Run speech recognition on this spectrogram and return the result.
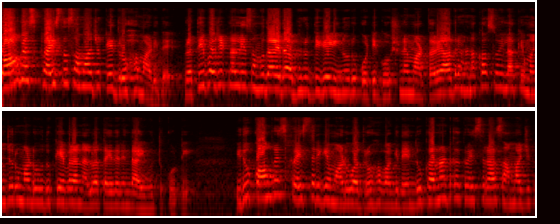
ಕಾಂಗ್ರೆಸ್ ಕ್ರೈಸ್ತ ಸಮಾಜಕ್ಕೆ ದ್ರೋಹ ಮಾಡಿದೆ. ಪ್ರತಿ ಬಜೆಟ್ನಲ್ಲಿ ಸಮುದಾಯದ ಅಭಿವೃದ್ಧಿಗೆ ಇನ್ನೂರು ಕೋಟಿ ಘೋಷಣೆ ಮಾಡ್ತಾರೆ. ಆದರೆ ಹಣಕಾಸು ಇಲಾಖೆ ಮಂಜೂರು ಮಾಡುವುದು ಕೇವಲ ನಲವತ್ತೈದರಿಂದ ಐವತ್ತು ಕೋಟಿ. ಇದು ಕಾಂಗ್ರೆಸ್ ಕ್ರೈಸ್ತರಿಗೆ ಮಾಡುವ ದ್ರೋಹವಾಗಿದೆ ಎಂದು ಕರ್ನಾಟಕ ಕ್ರೈಸ್ತರ ಸಾಮಾಜಿಕ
